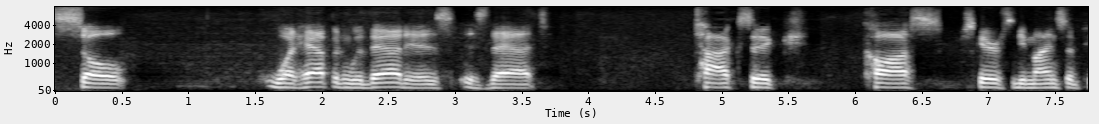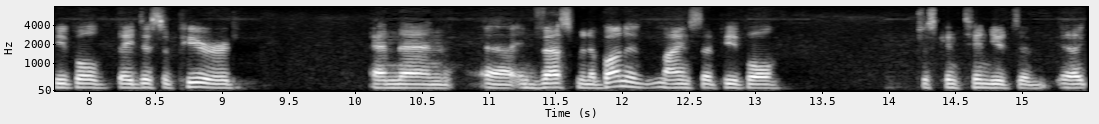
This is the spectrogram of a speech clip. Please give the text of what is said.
so, what happened with that is is that toxic cost scarcity mindset people they disappeared, and then uh, investment abundant mindset people just continued to uh,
